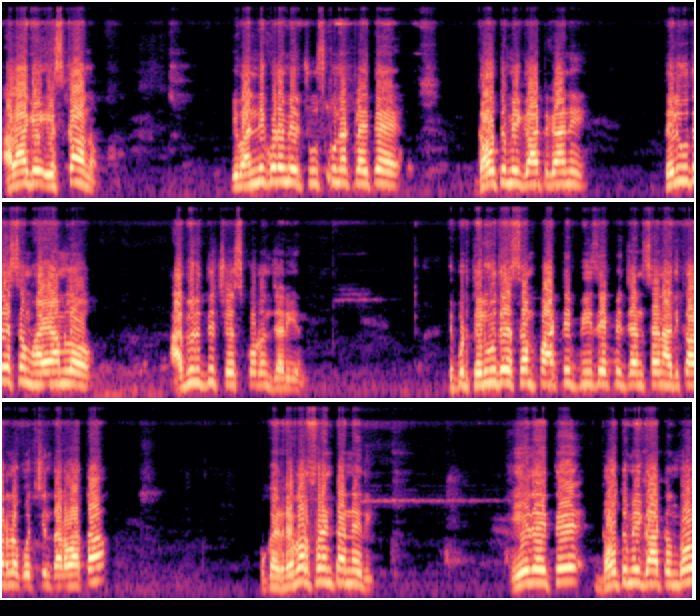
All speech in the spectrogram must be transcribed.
అలాగే ఇస్కాను. ఇవన్నీ కూడా మీరు చూసుకున్నట్లయితే గౌతమి ఘాట్ కానీ తెలుగుదేశం హయాంలో అభివృద్ధి చేసుకోవడం జరిగింది. ఇప్పుడు తెలుగుదేశం పార్టీ బీజేపీ జనసేన అధికారంలోకి వచ్చిన తర్వాత ఒక రివర్ ఫ్రంట్ అనేది ఏదైతే గౌతమి ఘాట్ ఉందో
